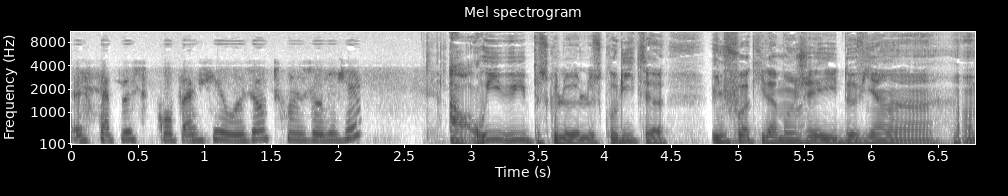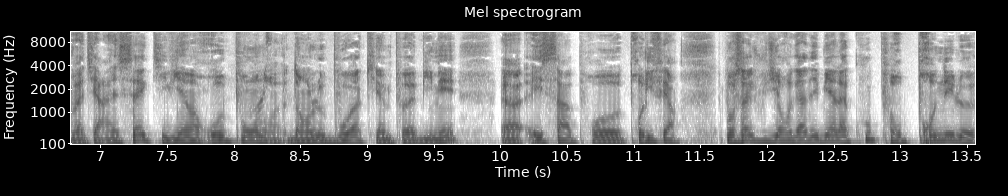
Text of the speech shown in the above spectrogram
euh, ça peut se propager aux autres oliviers Alors oui, oui, parce que le, le scolite, euh, une fois qu'il a mangé, il devient, euh, on va dire, insecte, il vient repondre dans le bois qui est un peu abîmé, euh, et ça pro- prolifère. C'est pour ça que je vous dis, regardez bien la coupe, pour prenez le,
